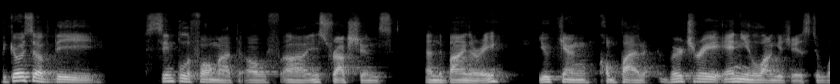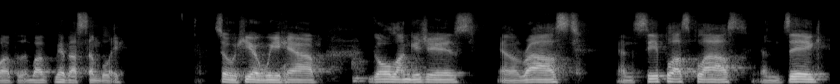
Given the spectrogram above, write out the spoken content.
because of the simple format of uh, instructions and the binary, you can compile virtually any languages to Web, WebAssembly. So here we have Go languages and Rust and C++ and Zig.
